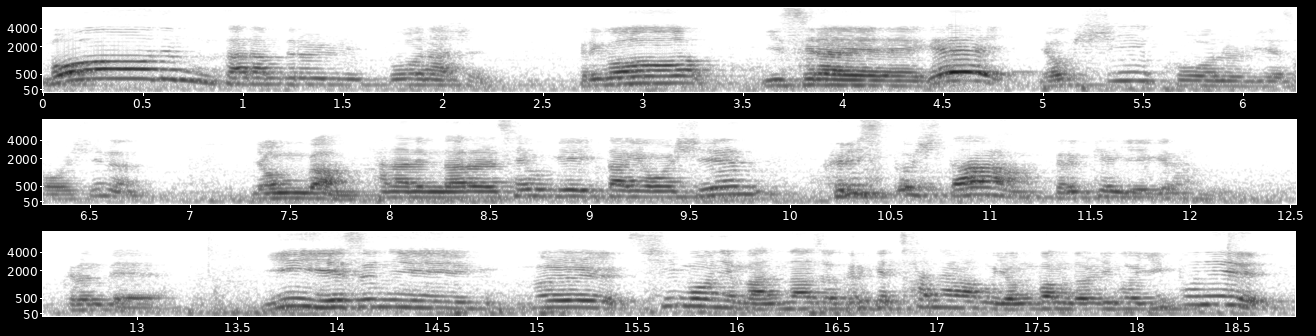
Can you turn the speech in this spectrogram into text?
모든 사람들을 구원하신 그리고 이스라엘에게 역시 구원을 위해서 오시는 영광 하나님 나라를 세우기 이 땅에 오신 그리스도시다. 그렇게 얘기를 합니다. 그런데 이 예수님을 시몬이 만나서 그렇게 찬양하고 영광 돌리고 이분이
